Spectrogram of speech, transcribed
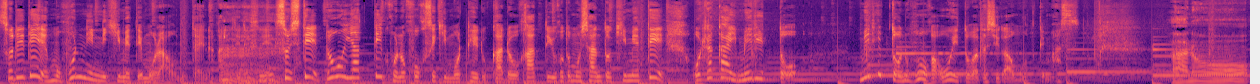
それでもう本人に決めてもらおうみたいな感じですね、そしてどうやってこの国籍持てるかどうかっていうこともちゃんと決めてお互いメリットメリットの方が多いと私が思ってます。あの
